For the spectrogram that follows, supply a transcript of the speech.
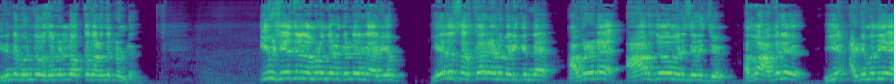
ഇതിന്റെ മുൻ ദിവസങ്ങളിലൊക്കെ നടന്നിട്ടുണ്ട്. ഈ വിഷയത്തിൽ നമ്മളൊന്ന് എടുക്കേണ്ട ഒരു കാര്യം ഏത് സർക്കാരാണ് ഭരിക്കുന്നത് അവരുടെ ആർജവം അനുസരിച്ച്. അഥവാ അവർ ഈ അഴിമതിയെ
